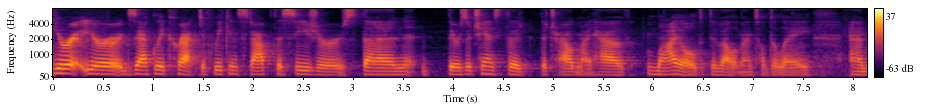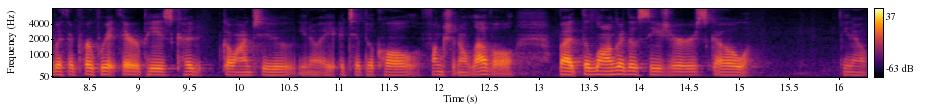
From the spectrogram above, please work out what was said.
you're you're exactly correct. If we can stop the seizures, then there's a chance that the child might have mild developmental delay and with appropriate therapies could go on to, you know, a, a typical functional level. But the longer those seizures go, you know,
